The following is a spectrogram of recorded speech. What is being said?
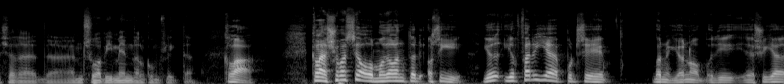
això de, de ensuaviment del conflicte. Clar, Clar, això va ser el model anterior... O sigui, jo, jo faria potser... bueno, jo no, vull dir, això ja,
